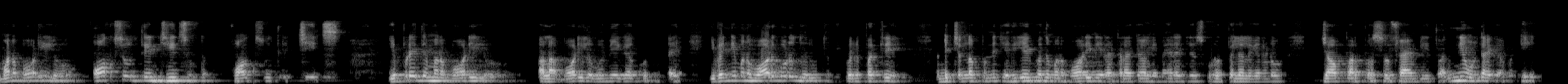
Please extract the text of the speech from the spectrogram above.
మన బాడీలో ఫాక్స్ త్రీ జీన్స్ ఉంటాయి. FOX three genes. ఎప్పుడైతే మన బాడీలో అలా బాడీలో ఒమేగా కొన్ని ఉంటాయి ఇవన్నీ మనం వాడుకోవడం జరుగుతుంది కొన్ని ప్రక్రియలు. అంటే చిన్నప్పటి నుంచి ఎదిగే కొద్ది మన బాడీని రకరకాలుగా మ్యారేజ్ చేసుకోవడం పిల్లలు కనడం జాబ్ పర్పస్ ఫ్యామిలీతో అన్ని ఉంటాయి కాబట్టి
